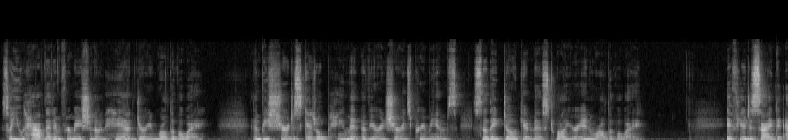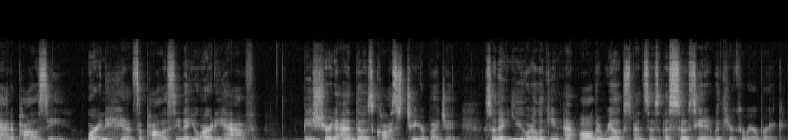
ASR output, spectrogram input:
so you have that information on hand during World of Away. And be sure to schedule payment of your insurance premiums so they don't get missed while you're in World of Away. If you decide to add a policy or enhance a policy that you already have, be sure to add those costs to your budget so that you are looking at all the real expenses associated with your career break.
